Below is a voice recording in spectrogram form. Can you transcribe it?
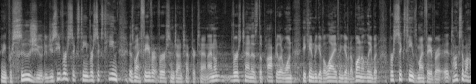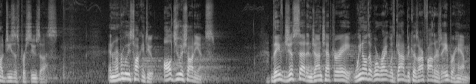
And he pursues you. Did you see verse 16? Verse 16 is my favorite verse in John chapter 10. I know verse 10 is the popular one. He came to give a life and give it abundantly, but verse 16 is my favorite. It talks about how Jesus pursues us. And remember who he's talking to all Jewish audience. They've just said in John chapter 8, we know that we're right with God because our father is Abraham.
